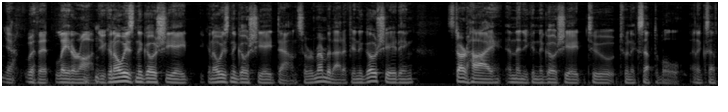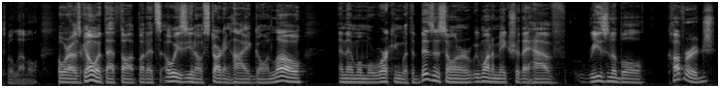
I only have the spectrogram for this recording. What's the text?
yeah. with it later on. you can always negotiate, you can always negotiate down. So remember that if you're negotiating, start high and then you can negotiate to to an acceptable an acceptable level. Where I was going with that thought, but it's always, you know, starting high, going low, and then when we're working with a business owner, we want to make sure they have reasonable coverage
